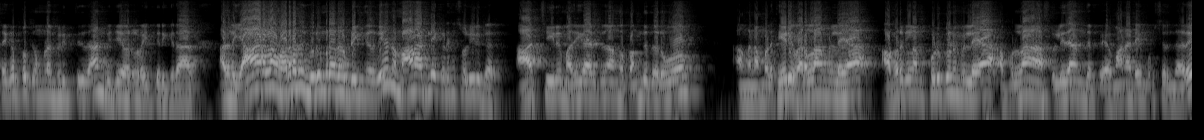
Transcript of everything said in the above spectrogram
சிகப்பு கம்பளம் விரித்து தான் விஜய் அவர்கள் வைத்திருக்கிறார். அதுல யாரெல்லாம் வர்றது விரும்புறாரு அப்படிங்கறதையும் அந்த மாநாட்டிலே கிடைச்சு சொல்லியிருக்காரு. ஆட்சியிலும் அதிகாரத்திலும் அங்க பங்கு தருவோம். அவங்க நம்மளை தேடி வரலாம் இல்லையா? அவர்களெல்லாம் கொடுக்கணும் இல்லையா? அப்படிலாம் சொல்லிதான் இந்த பே- மாநாட்டை முடிச்சிருந்தாரு.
